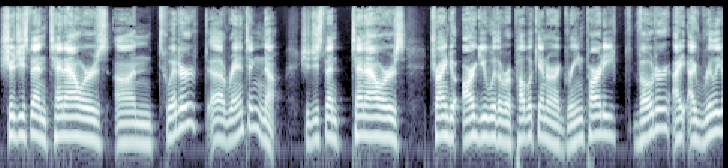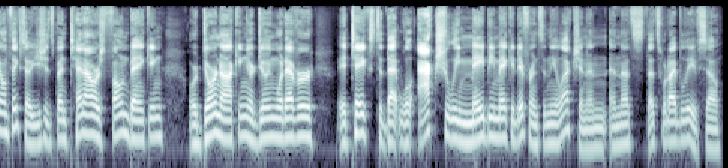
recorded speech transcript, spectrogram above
Should you spend 10 hours on Twitter uh, ranting? No. Should you spend 10 hours trying to argue with a Republican or a Green Party voter? I, I really don't think so. You should spend 10 hours phone banking or door knocking or doing whatever it takes to that will actually maybe make a difference in the election, and and that's that's what I believe. So.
